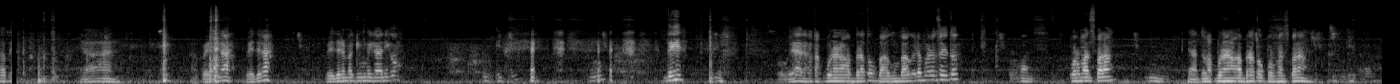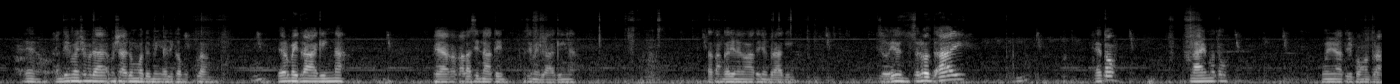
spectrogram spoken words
Sabi. Yan. Ah, pwede na, pwede na. Pwede na maging mekaniko. Dahil. Oh, yan, nakatakbo na ng abrato. Bagong-bago lang pala sa ito. For months. 4 months pa lang. Hmm. Yan, tumakbo na ng abrato. 4 months pa lang. Ayan, oh. hindi naman siya masyadong- masyadong madumi. Alikabok lang. Pero may dragging na. Kaya kakalasin natin kasi may dragging na. Tatanggalin na lang natin yung dragging. So yun, sunod ay Ito. Nahin mo to. Kunin natin yung kontra.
